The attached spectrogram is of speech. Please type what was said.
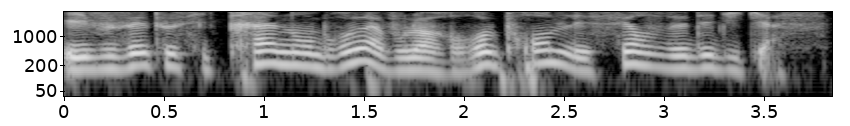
Et vous êtes aussi très nombreux à vouloir reprendre les séances de dédicace.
